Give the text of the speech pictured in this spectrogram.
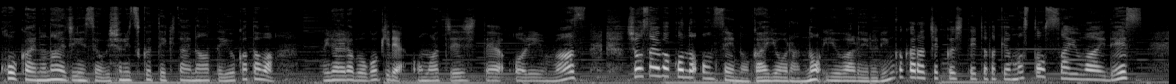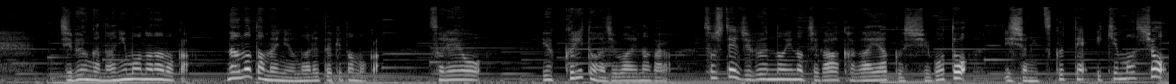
後悔のない人生を一緒に作っていきたいなっていう方は未来ラボ5期でお待ちしております。詳細はこの音声の概要欄の URL リンクからチェックしていただけますと幸いです。自分が何者なのか何のために生まれてきたのかそれをゆっくりと味わいながらそして自分の命が輝く仕事一緒に作っていきましょう。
